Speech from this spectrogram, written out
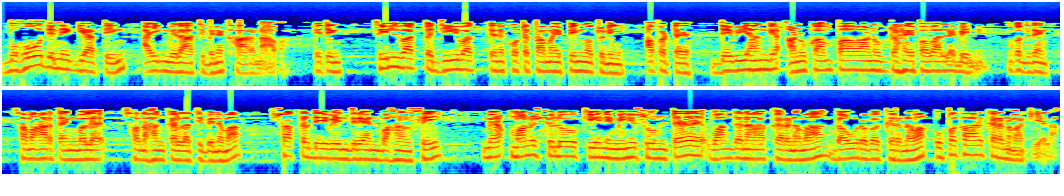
බොහෝ දෙනෙක්ගේ අතින් අයින් වෙලා තිබෙන කාරණාවක්. ඉතින් සිල්වත්ව ජීවත් වෙනකොට තමයි පින්වතුනි අපට දෙවියන්ගේ අනුකම්පාව අනුග්‍රහය පවා ලැබෙන්නේ. මොකද දැන් සමහර තැන්වල සඳහන් කරලා තිබෙනවා ශක්‍ර දේවේන්ද්‍රයන් වහන්සේ මනුෂ්‍ය ලෝකයේ මිනිසුන්ට වන්දනා කරනවා, ගෞරව කරනවා, උපකාර කරනවා කියලා.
